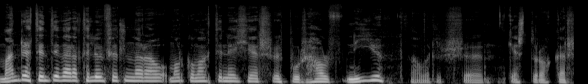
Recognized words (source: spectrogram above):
mannréttindi vera til umfyllunar á morgumvaktinni hér upp úr hálf nýju. Þá er uh, gestur okkar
